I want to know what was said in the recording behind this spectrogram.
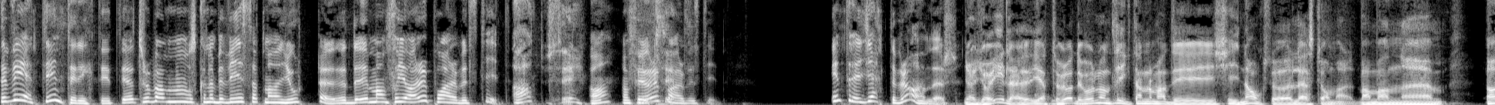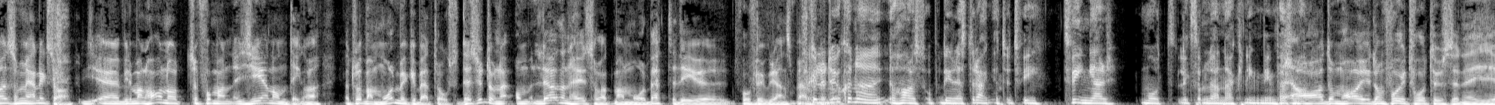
Det vet jag inte riktigt. Jag tror bara man måste kunna bevisa att man har gjort det. det man får göra det på arbetstid. Ja, du ser. Ja, man får göra det Lyxigt. på arbetstid. Är inte det jättebra, Anders? Ja, jag gillar det jättebra. Det var något liknande de hade i Kina också, läste jag om här. Man, man, eh, ja, som Henrik sa, eh, vill man ha något så får man ge någonting. Jag tror att man mår mycket bättre också. Dessutom, om lönen höjs av att man mår bättre, det är ju två flugor i en smäll. Skulle du kunna ha så på din restaurang att du tving, tvingar mot liksom, löneökning din personal? Ja, de, har ju, de får ju 2000 i,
